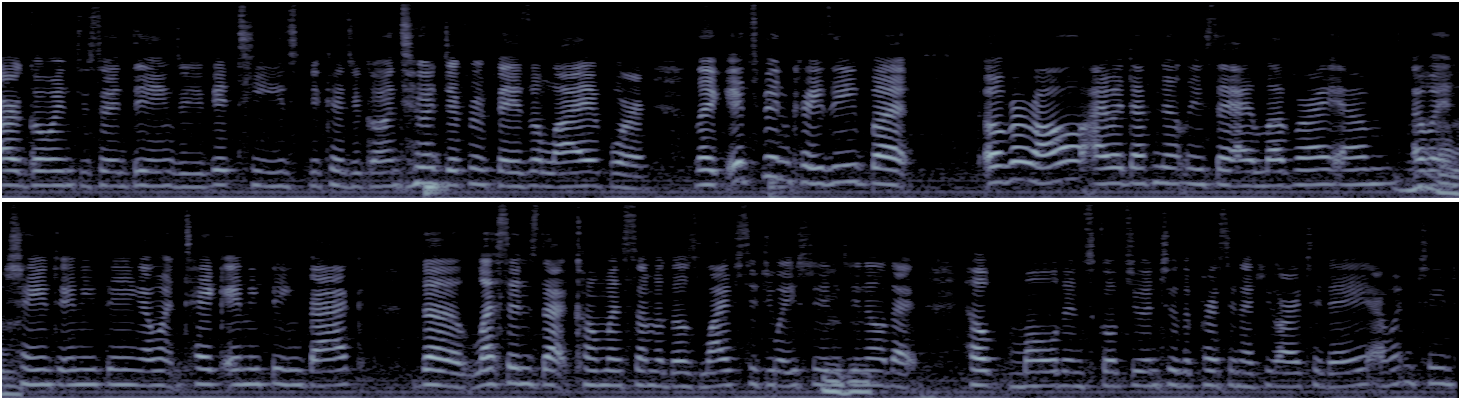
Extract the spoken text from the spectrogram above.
are going through certain things, or you get teased because you're going through a different phase of life, or like it's been crazy. But overall, I would definitely say I love where I am. I wouldn't change anything. I wouldn't take anything back. The lessons that come with some of those life situations, you Mhm. know, that help mold and sculpt you into the person that you are today, I wouldn't change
